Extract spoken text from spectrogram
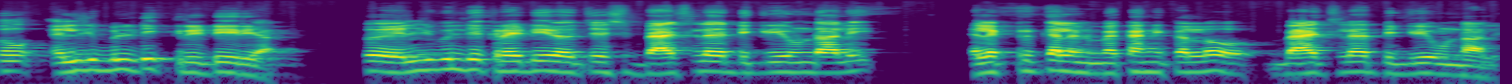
so eligibility criteria. So eligibility criteria వచ్చేసి బ్యాచిలర్ డిగ్రీ ఉండాలి ఎలక్ట్రికల్ అండ్ మెకానికల్లో బ్యాచిలర్ డిగ్రీ ఉండాలి.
